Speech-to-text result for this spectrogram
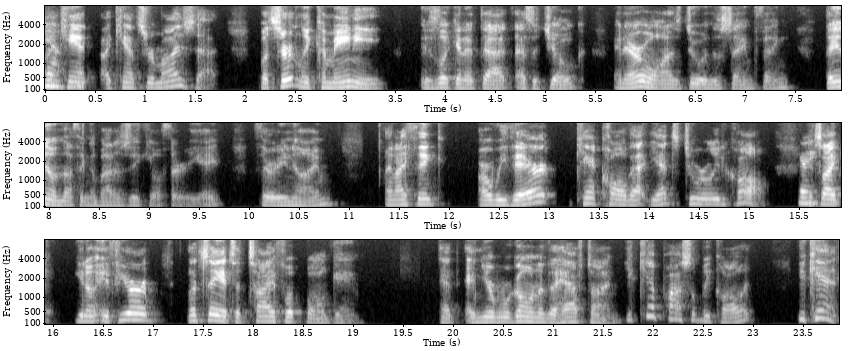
Yeah. I can't I can't surmise that. But certainly Khamenei is looking at that as a joke, and Erdogan's doing the same thing. They know nothing about Ezekiel 38, 39. And I think, are we there? Can't call that yet. It's too early to call. Right. It's like, you know, if you're, let's say it's a tie football game at, and you're, we're going to the halftime, you can't possibly call it. You can't.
